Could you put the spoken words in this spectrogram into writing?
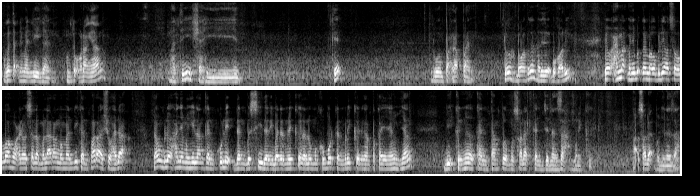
Maka tak dimandikan Untuk orang yang Mati syahid. Okey. 248 Tu bawah tu kan Hadis Bukhari Imam Ahmad menyebutkan bahawa beliau SAW melarang memandikan para syuhada. Namun beliau hanya menghilangkan kulit dan besi dari badan mereka Lalu mengkuburkan mereka dengan pakaian yang, yang Dikenakan tanpa mensalatkan jenazah mereka. Tak salat pun jenazah.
